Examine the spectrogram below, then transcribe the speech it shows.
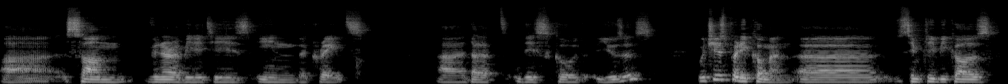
uh, some vulnerabilities in the crates uh, that this code uses, which is pretty common, uh, simply because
